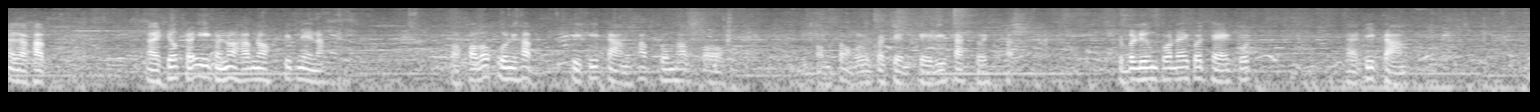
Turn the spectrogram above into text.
นั่นแหละครับจบตัวอีกกันเนาะครับเนาะคลิปนี้นะขอขอบพระคุณครับที่ติดตามครับชมครับพอของสองลุงเกษมเครีทักด้วยครับจะอย่าลืมกดไลค์กดแชร์กดอ่ตามเอ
